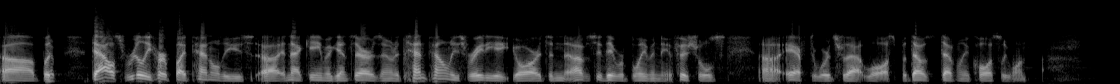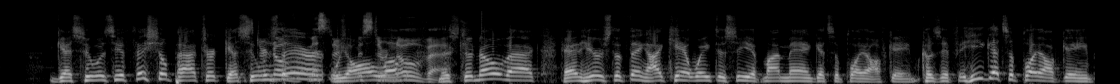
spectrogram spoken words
Uh, but Dallas really hurt by penalties uh, in that game against Arizona. Ten penalties for 88 yards, and obviously they were blaming the officials uh, afterwards for that loss. But that was definitely a costly one. guess who was the official, Patrick? Guess Mr. who was Nov- there? Mr. We all Mr. love Novak. Mr. Novak. And here's the thing: I can't wait to see if my man gets a playoff game. Because if he gets a playoff game,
